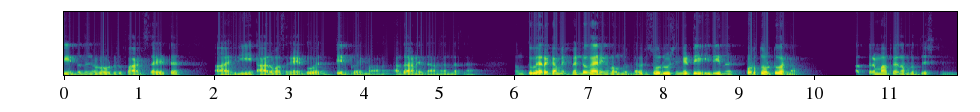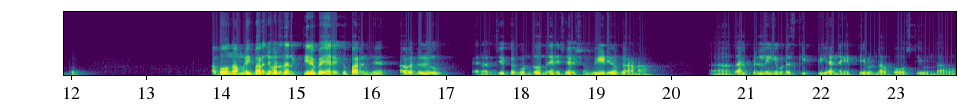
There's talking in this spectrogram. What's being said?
വീണ്ടും നിങ്ങളോടൊരു ഫാൾസായിട്ട് ഇനി ആറുമാസം കഴിയുമ്പോൾ വരും ടിൻ ഫ്ലെയിമാണ് അതാണ് ഇതാണ് എന്നല്ല. നമുക്ക് വേറെ കമ്മിറ്റ്മെന്റോ കാര്യങ്ങളോ ഒന്നുമില്ല. ഒരു സൊല്യൂഷൻ കിട്ടി ഇതിൽ നിന്ന് പുറത്തോട്ട് വരണം. അത്രയും മാത്രമേ നമ്മൾ ഉദ്ദേശിക്കുന്നുള്ളൂ. അപ്പോൾ നമ്മൾ ഈ പറഞ്ഞ പോലെ തന്നെ വ്യക്തിയുടെ പേരൊക്കെ പറഞ്ഞ് അവരുടെ ഒരു എനർജിയൊക്കെ കൊണ്ടുവന്നതിന് ശേഷം വീഡിയോ കാണാം. താല്പര്യമില്ലെങ്കിൽ ഇവിടെ സ്കിപ്പ് ചെയ്യുക നെഗറ്റീവ് ഉണ്ടാവും പോസിറ്റീവ് ഉണ്ടാവും.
